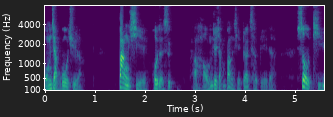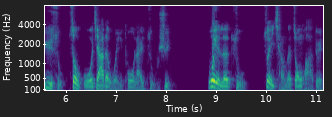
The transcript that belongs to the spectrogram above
我们讲过去了，棒协或者是啊好，我们就讲棒协，不要扯别的。受体育署、受国家的委托来组训，为了组最强的中华队，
